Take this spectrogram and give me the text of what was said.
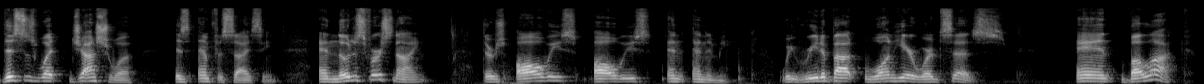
This is what Joshua is emphasizing. And notice verse 9 there's always, always an enemy. We read about one here where it says, And Balak,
